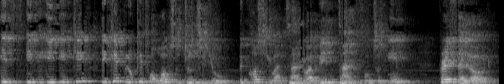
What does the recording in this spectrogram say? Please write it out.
it it it it keep it keep looking for what to do to you because you are you are being thankful to him. Praise the lord.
